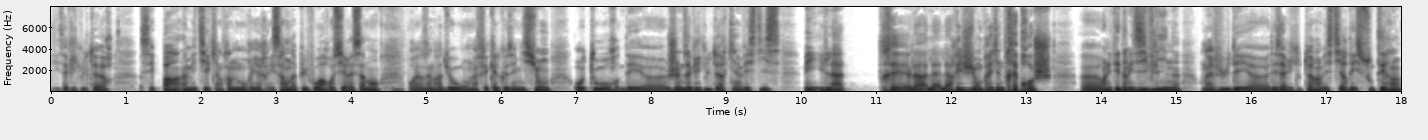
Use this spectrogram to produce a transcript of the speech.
Les agriculteurs, c'est pas un métier qui est en train de mourir. Et ça, on a pu le voir aussi récemment pour RZN Radio, où on a fait quelques émissions autour des euh, jeunes agriculteurs qui investissent, mais la, très, la, région parisienne très proche. Euh, on était dans les Yvelines, on a vu des, des agriculteurs investir des souterrains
